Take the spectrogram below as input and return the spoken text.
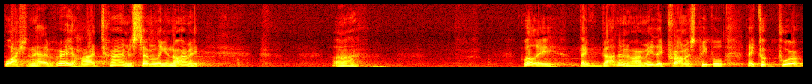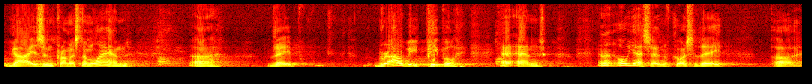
Washington had a very hard time assembling an army. Uh, well, they, they've got an army. They promised people, they took poor guys and promised them land. Uh, they browbeat people. And, and, oh, yes, and of course they uh,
